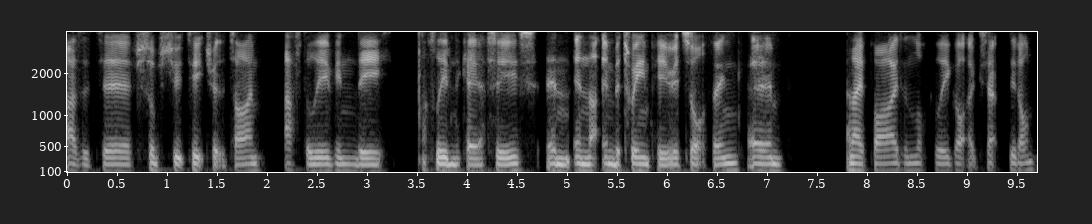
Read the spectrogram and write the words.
as a uh, substitute teacher at the time after leaving the after leaving the KFCs in, in that in between period sort of thing. Um, and I applied and luckily got accepted on.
